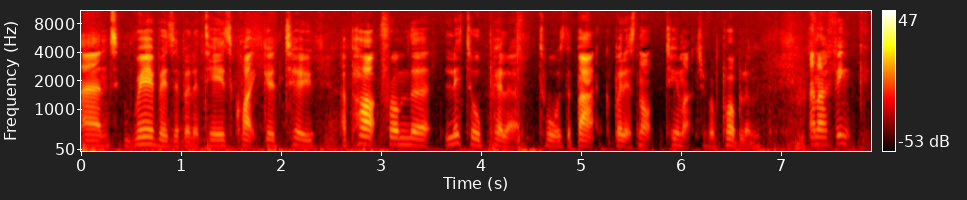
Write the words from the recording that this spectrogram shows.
And rear visibility is quite good too apart from the little pillar towards the back but it's not too much of a problem. And I think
